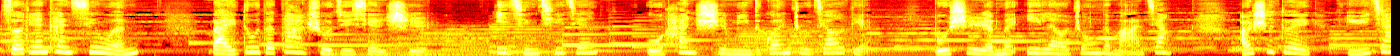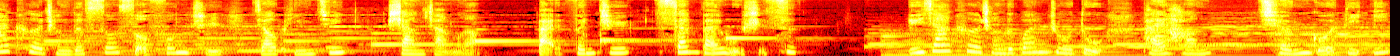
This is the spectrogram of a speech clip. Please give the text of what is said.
昨天看新闻，百度的大数据显示，疫情期间武汉市民的关注焦点不是人们意料中的麻将，而是对瑜伽课程的搜索峰值较平均上涨了百分之三百五十四，瑜伽课程的关注度排行全国第一。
